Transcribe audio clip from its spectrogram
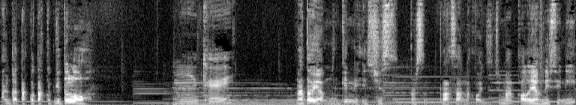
agak takut-takut gitu loh. Oke. Nggak tahu ya, mungkin it's just perasaan aku aja. Cuma kalau yang di sini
